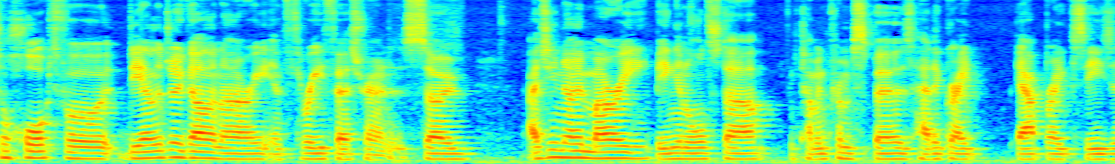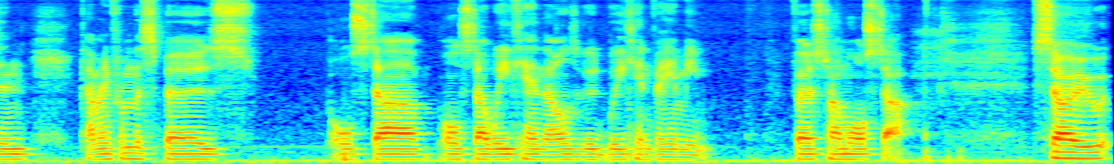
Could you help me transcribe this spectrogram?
to Hawks for DeAndre Gallinari and three first rounders. So as you know, Murray, being an all star, coming from Spurs, had a great outbreak season. Coming from the Spurs All Star All Star weekend, that was a good weekend for him. He, first time All Star. So,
